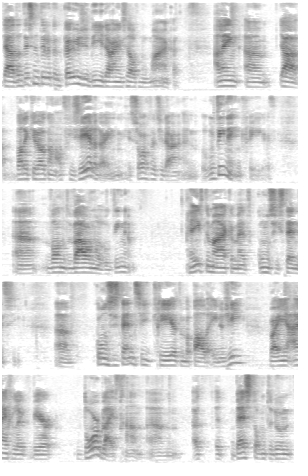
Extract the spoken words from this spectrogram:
ja, dat is natuurlijk een keuze die je daarin zelf moet maken. Alleen, um, ja, wat ik je wel kan adviseren daarin, is zorg dat je daar een routine in creëert. Uh, want waarom een routine? Heeft te maken met consistentie. Uh, consistentie creëert een bepaalde energie waarin je eigenlijk weer door blijft gaan. Um, het, het beste om te doen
